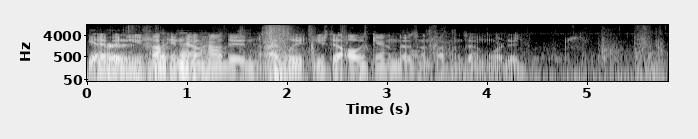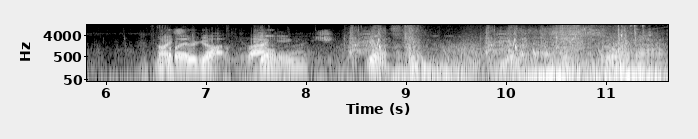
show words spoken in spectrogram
get Evan, hurt. you fucking know how, dude. I li- used to always get in those on fucking Zone War, dude. Nice, But there you go. not Kill him. lagging. Kill him. good. So bad.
